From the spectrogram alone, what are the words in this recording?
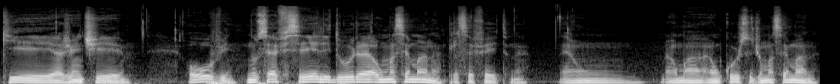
que a gente ouve, no CFC ele dura uma semana para ser feito, né? É um, é, uma, é um curso de uma semana.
